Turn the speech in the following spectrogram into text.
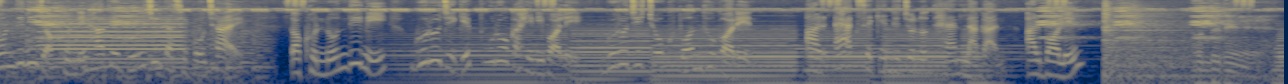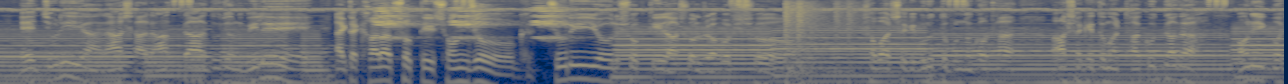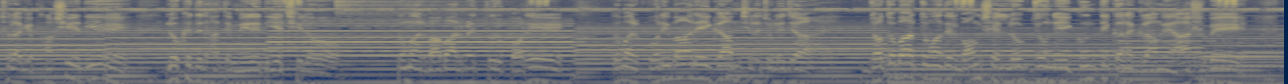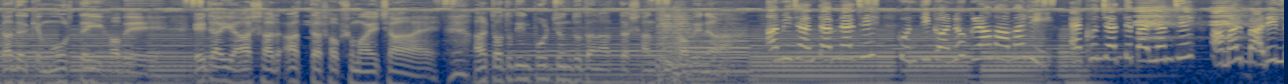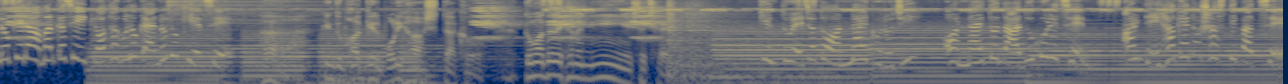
নন্দিনী যখন নেহাকে গুরুজির কাছে পৌঁছায়, তখন নন্দিনী গুরুজিকে পুরো কাহিনী বলে। গুরুজি চোখ বন্ধ করেন আর এক সেকেন্ডের জন্য ধ্যান লাগান আর বলেন, নন্দিনী, এই চুরি আর আশার আত্মা দুজন মিলে একটা খারাপ শক্তির সংযোগ, চুরি ওর শক্তির আসল রহস্য। সবার থেকে গুরুত্বপূর্ণ কথা, আশাকে তোমার ঠাকুর দাদা অনেক বছর আগে ফাঁসিয়ে দিয়ে লোকেদের হাতে মেরে দিয়েছিল। তোমার বাবার মৃত্যুর পরে তোমার পরিবার এই গ্রাম ছেড়ে চলে যায়। যতবার তোমাদের বংশের লোকজন এই কুন্তিকানা গ্রামে আসবে তাদেরকে মরতেই হবে। এটাই আশার আত্মা সবসময় চায়। আর ততদিন পর্যন্ত তার আত্মা শান্তি পাবে না। আমি জানতাম না যে কুন্তি কনক গ্রাম আমারই। এখন জানতে পারলাম যে আমার বাড়ির লোকেরা আমার কাছে এই কথাগুলো কেন লুকিয়েছে। হ্যাঁ কিন্তু ভাগ্যের পরিহাস দেখো। তোমাদের এখানে নিয়েই এসেছে। কিন্তু এটা তো অন্যায় গুরুজি। অন্যায় তো দাদু করেছেন। আর নেহা কেন শাস্তি পাচ্ছে?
